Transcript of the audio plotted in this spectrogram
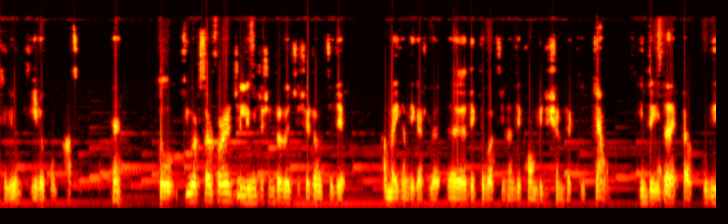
ভলিউম এরকম আছে হ্যাঁ? তো কিওয়ার্ড সার্ভারের যে লিমিটেশনটা রয়েছে, সেটা হচ্ছে যে আমরা এখান থেকে আসলে দেখতে পাচ্ছি না যে কম্পিটিশনটা কি কেমন। কিন্তু এটার একটা খুবই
